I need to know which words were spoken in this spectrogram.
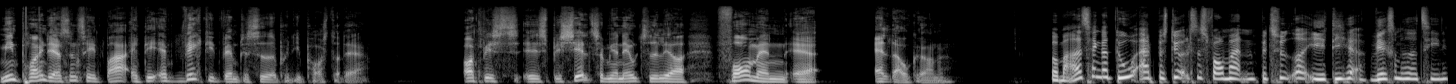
min point er sådan set bare, at det er vigtigt, hvem der sidder på de poster der. Og bes, øh, specielt, som jeg nævnte tidligere, formanden er altafgørende. Hvor meget tænker du, at bestyrelsesformanden betyder i de her virksomheder, Tine?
